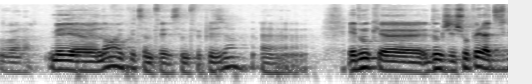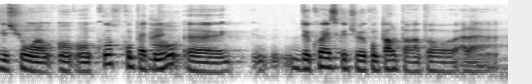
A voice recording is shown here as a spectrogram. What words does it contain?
Voilà. Mais euh, non, écoute, ça me fait, ça me fait plaisir. Euh, et donc, euh, donc j'ai chopé la discussion en, en- en cours complètement. De quoi est-ce que tu veux qu'on parle par rapport à la,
